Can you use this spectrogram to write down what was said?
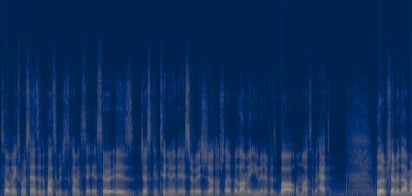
So it makes more sense that the pasuk which is coming to say isser is just continuing the isser of even if it's ba umatza beheter. Rav Shimon does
